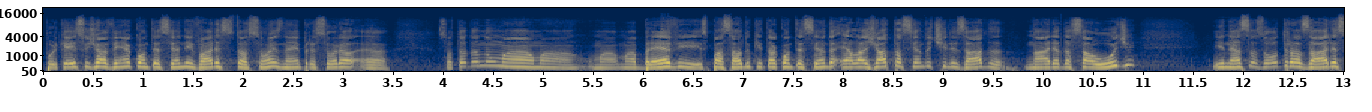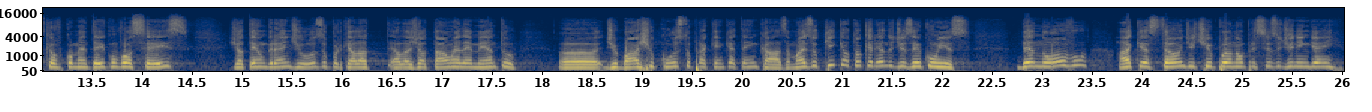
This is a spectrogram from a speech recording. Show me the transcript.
porque isso já vem acontecendo em várias situações, né? A impressora, é, só estou dando uma, uma, uma, uma, breve espaçada do que está acontecendo, ela já está sendo utilizada na área da saúde e nessas outras áreas que eu comentei com vocês, já tem um grande uso, porque ela, ela já está um elemento uh, de baixo custo para quem quer ter em casa. Mas o que, que eu estou querendo dizer com isso? De novo, a questão de tipo, eu não preciso de ninguém.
